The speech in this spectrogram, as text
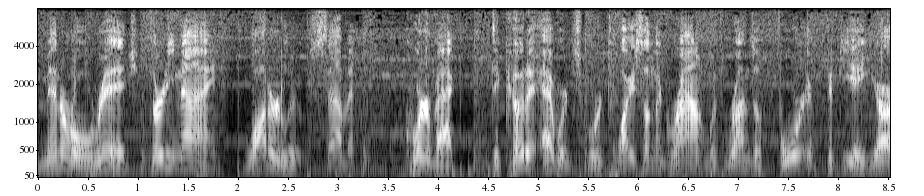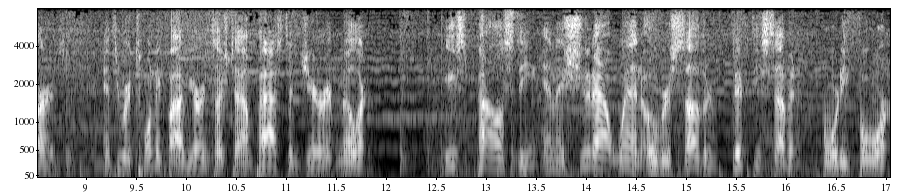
Mineral Ridge 39, Waterloo 7. Quarterback Dakota Edwards scored twice on the ground with runs of 4 and 58 yards and threw a 25 yard touchdown pass to Jarrett Miller. East Palestine in a shootout win over Southern 57 44.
